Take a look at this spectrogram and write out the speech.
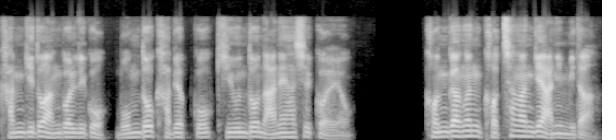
감기도 안 걸리고 몸도 가볍고 기운도 난해하실 거예요. 건강은 거창한 게 아닙니다.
